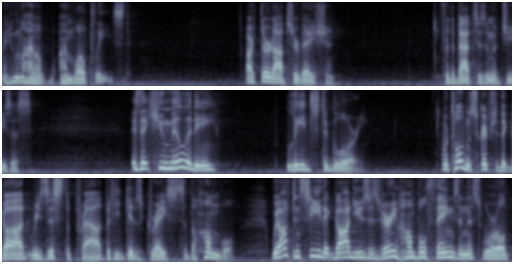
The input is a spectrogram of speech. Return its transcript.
in whom I'm, I'm well pleased. Our third observation for the baptism of Jesus is that humility leads to glory. We're told in Scripture that God resists the proud, but he gives grace to the humble. We often see that God uses very humble things in this world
